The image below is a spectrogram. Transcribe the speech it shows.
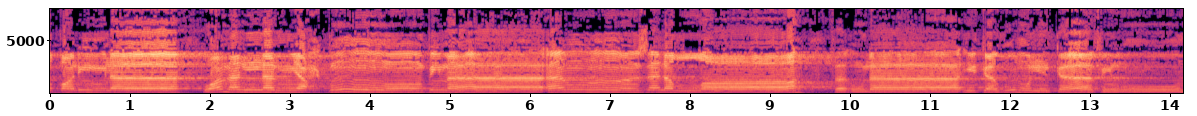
قليلا ومن لم يحكم بما أنزل الله فأولئك هم الكافرون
